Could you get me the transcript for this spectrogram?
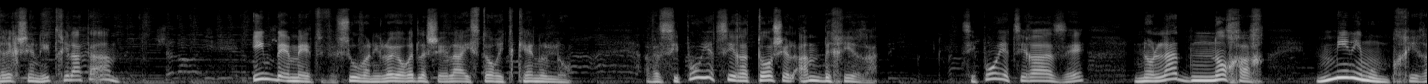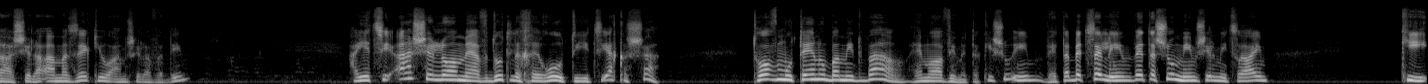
פרק שני, תחילת העם. אם באמת, ושוב, אני לא יורד לשאלה ההיסטורית כן או לא, אבל סיפור יצירתו של עם בחירה, סיפור היצירה הזה נולד נוכח מינימום בחירה של העם הזה, כי הוא עם של עבדים. היציאה שלו מעבדות לחירות היא יציאה קשה. טוב מותנו במדבר, הם אוהבים את הקישואים ואת הבצלים ואת השומים של מצרים. כי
